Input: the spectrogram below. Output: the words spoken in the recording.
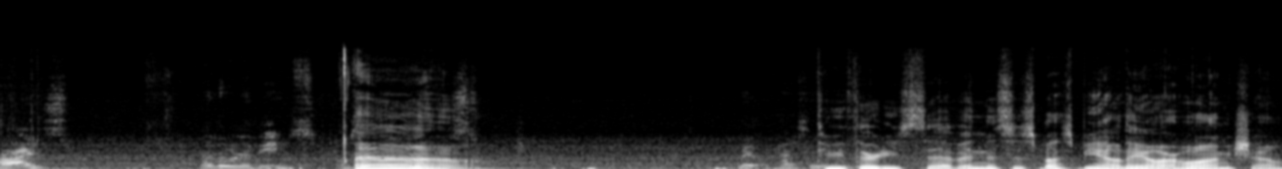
actually, Another one of these. I'm Oh, surprised. Wait, can I see two it? thirty seven. This is must be how they are. Hold on, Michelle. me.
